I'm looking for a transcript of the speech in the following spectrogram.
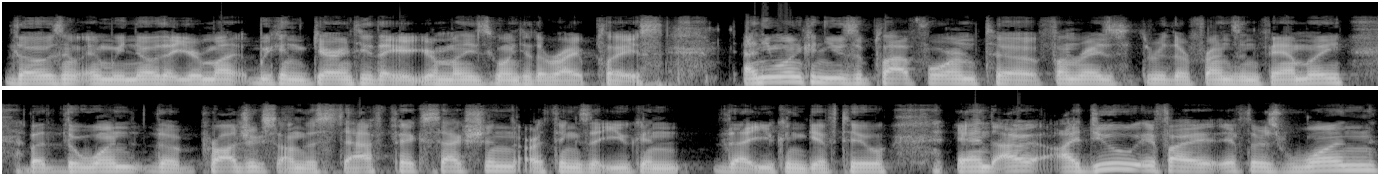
those and, we know that your money we can guarantee that your money is going to the right place anyone can use the platform to fundraise through their friends and family but the one the projects on the staff pick section are things that you can that you can give to and i i do if i if there's one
